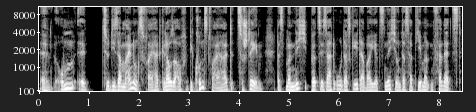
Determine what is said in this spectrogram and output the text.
äh, um äh, zu dieser Meinungsfreiheit, genauso auch die Kunstfreiheit zu stehen. Dass man nicht plötzlich sagt, oh, das geht aber jetzt nicht und das hat jemanden verletzt.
